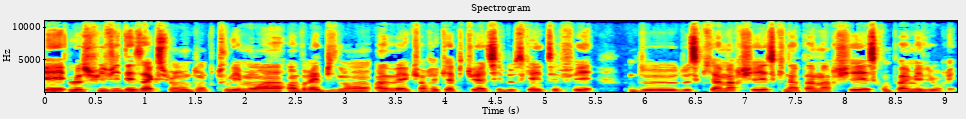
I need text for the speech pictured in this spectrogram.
et le suivi des actions, donc tous les mois, un vrai bilan avec un récapitulatif de ce qui a été fait, de, ce qui a marché, ce qui n'a pas marché, ce qu'on peut améliorer.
